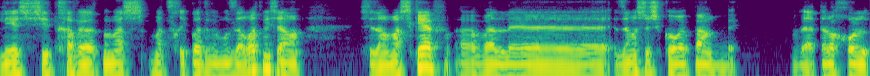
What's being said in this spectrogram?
יש אישית חוויות ממש מצחיקות ומוזרות משם, שזה ממש כיף, אבל uh, זה משהו שקורה פעם ב... ואתה לא יכול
